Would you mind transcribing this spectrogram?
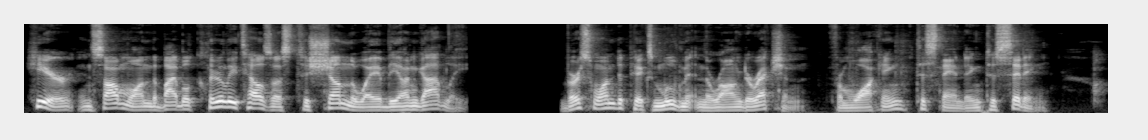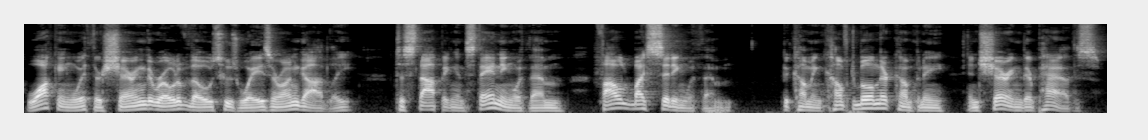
Here, in Psalm 1, the Bible clearly tells us to shun the way of the ungodly. Verse 1 depicts movement in the wrong direction, from walking to standing to sitting, walking with or sharing the road of those whose ways are ungodly, to stopping and standing with them, followed by sitting with them, becoming comfortable in their company and sharing their paths.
